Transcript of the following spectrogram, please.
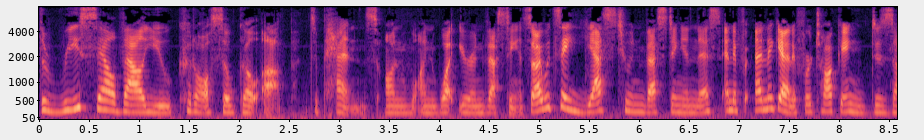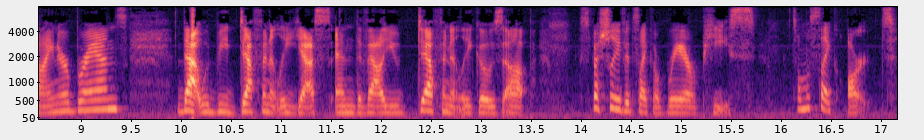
the resale value could also go up. Depends on on what you're investing in. So i would say yes to investing in this. And if and again if we're talking designer brands that would be definitely yes and the value definitely goes up especially if it's like a rare piece. It's almost like art.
